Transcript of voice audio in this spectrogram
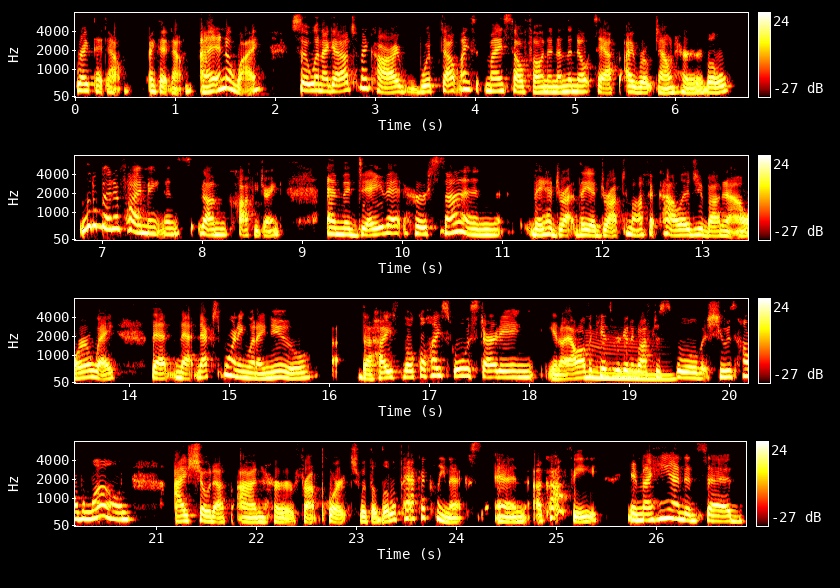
write that down. Write that down. I didn't know why. So when I got out to my car, I whipped out my my cell phone and in the notes app, I wrote down her little little bit of high maintenance um, coffee drink. And the day that her son, they had dropped, they had dropped him off at college about an hour away. That that next morning, when I knew the high local high school was starting, you know, all the kids mm. were going to go off to hmm. school, but she was home alone. I showed up on her front porch with a little pack of Kleenex and a coffee in my hand and said,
